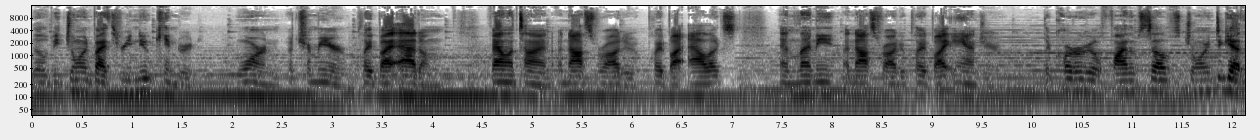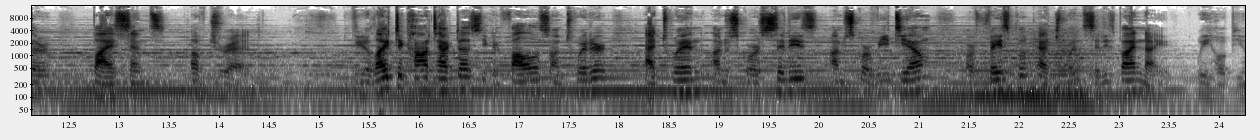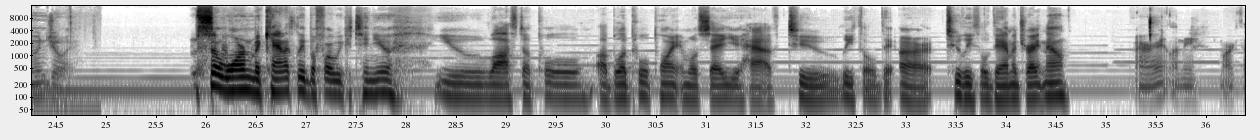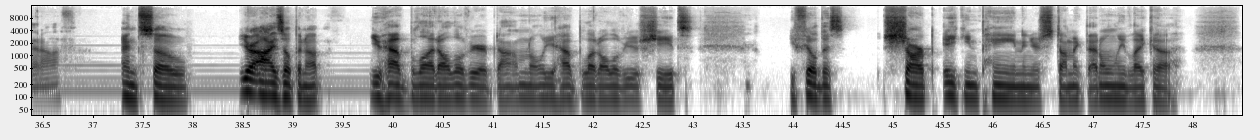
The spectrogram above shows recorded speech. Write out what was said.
They will be joined by three new kindred Warren, a Tremere, played by Adam, Valentine, a Nosferatu, played by Alex, and Lenny, a Nosferatu, played by Andrew. The coterie will find themselves joined together by a sense of dread. If you would like to contact us, you can follow us on Twitter at twin underscore cities underscore VTM or Facebook at Twin Cities by Night. We hope you enjoy. So, Warren, mechanically, before we continue, you lost a pool, a blood pool point, and we'll say you have two lethal, da- uh, two lethal damage right now. All right, let me mark that off. And so, your eyes open up. You have blood all over your abdominal. You have blood all over your sheets. You feel this sharp, aching pain in your stomach that only like a,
